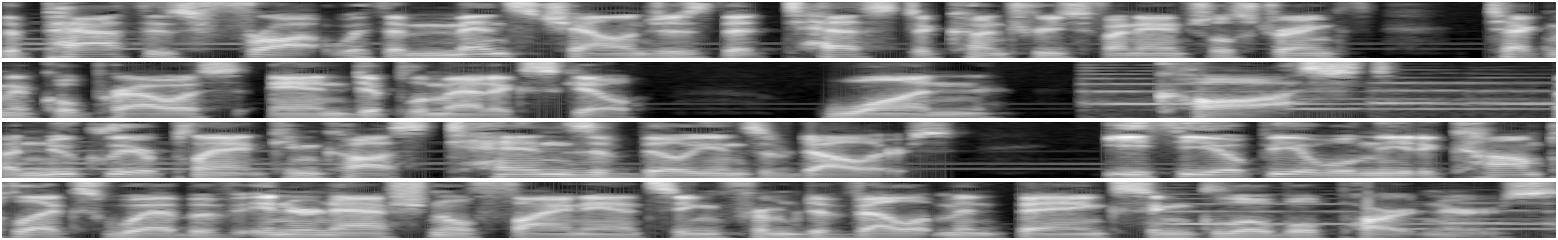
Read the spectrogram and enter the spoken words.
The path is fraught with immense challenges that test a country's financial strength, technical prowess, and diplomatic skill. 1. Cost. A nuclear plant can cost tens of billions of dollars. Ethiopia will need a complex web of international financing from development banks and global partners.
